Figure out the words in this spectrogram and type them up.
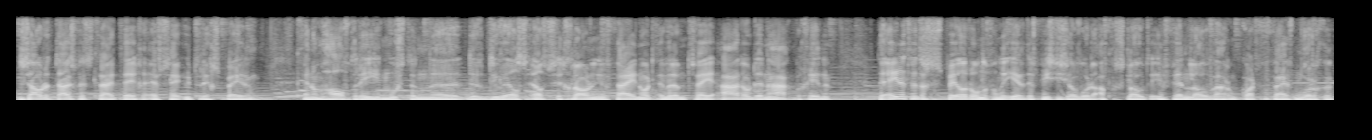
zou de thuiswedstrijd tegen FC Utrecht spelen. En om half drie moesten uh, de duels FC Groningen, Feyenoord en Willem II ADO Den Haag beginnen. De 21e speelronde van de Eredivisie zou worden afgesloten in Venlo... waar om kwart voor vijf morgen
